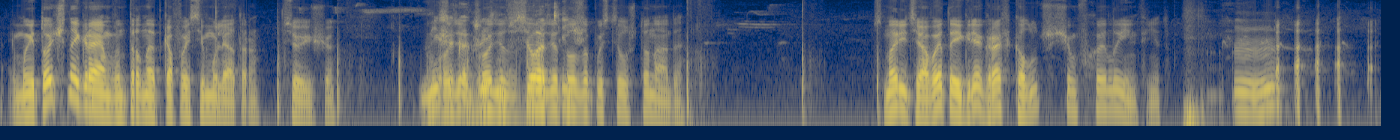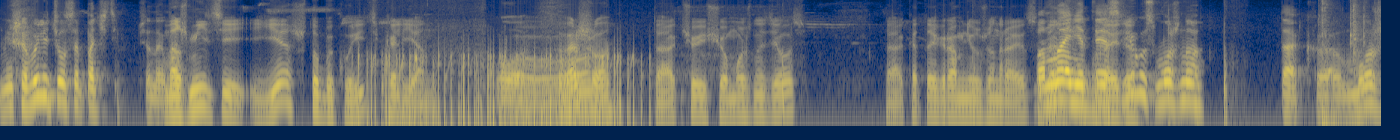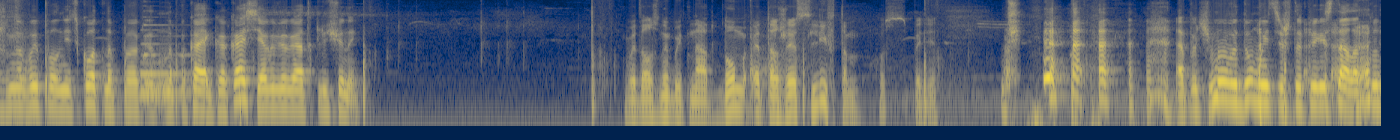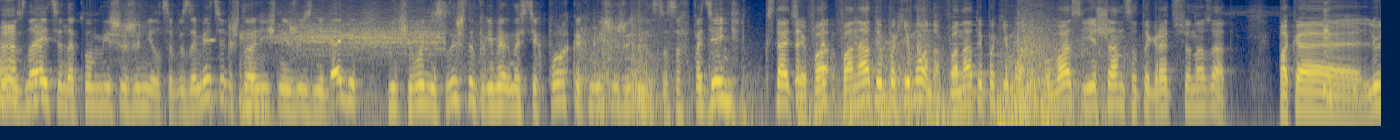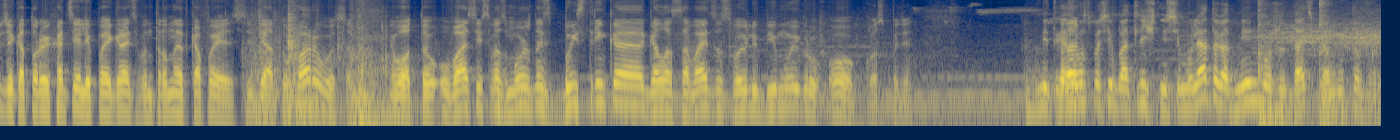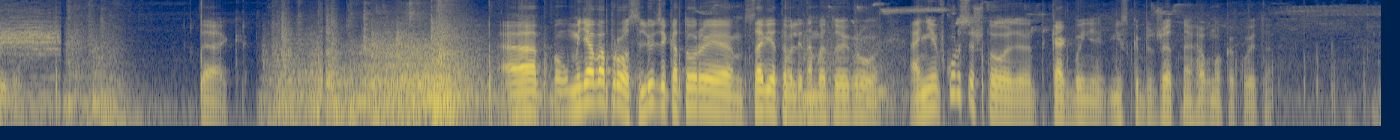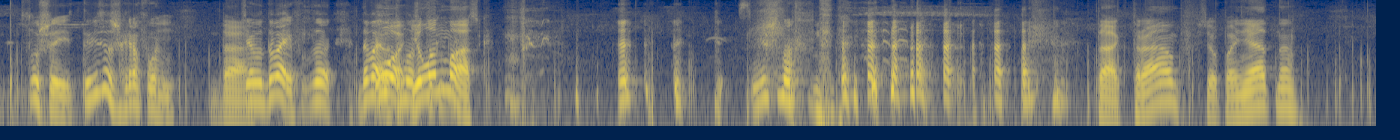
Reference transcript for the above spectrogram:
Мы точно играем в интернет-кафе-симулятор? Все еще. Миша, вроде, как жизнь, вроде, все вроде отлично. то запустил, что надо. Смотрите, а в этой игре графика лучше, чем в Halo Infinite. Мгм. Миша вылечился почти. Все нормально. Нажмите Е, чтобы курить кальян. О, О. хорошо. Так, что еще можно сделать? Так, эта игра мне уже нравится. В онлайне DS? Virus можно... Так, э, можно выполнить код на, на ПК и ГК, серверы отключены. Вы должны быть на одном этаже с лифтом. Господи. А почему вы думаете, что перестал? Откуда вы знаете, на ком Миша женился? Вы заметили, что о личной жизни Гаги ничего не слышно примерно с тех пор, как Миша женился? Совпадение? Кстати, фа- фанаты покемонов, фанаты покемонов, у вас есть шанс отыграть все назад. Пока люди, которые хотели поиграть в интернет-кафе, сидят упарываются, вот, у вас есть возможность быстренько голосовать за свою любимую игру. О, господи. Дмитрий, Подожди. алло, спасибо, отличный симулятор, админ может дать кому-то врывы. Так. А, у меня вопрос. Люди, которые советовали нам эту игру, они в курсе, что это как бы низкобюджетное говно какое-то? Слушай, ты видишь графоний? Да. Тебе вот давай, давай. вот О, можешь Илон Маск! Смешно. Так, Трамп, все понятно.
